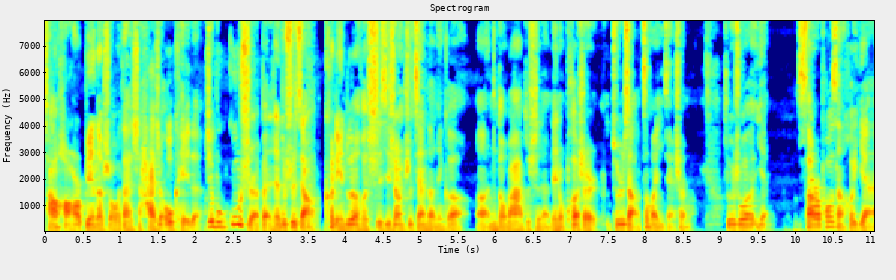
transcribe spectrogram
想好好编的时候，但是还是 OK 的。这部故事本身就是讲克林顿和实习生之间的那个，呃，你懂吧？就是那种破事儿，就是讲这么一件事儿嘛。所以说演 Sarah Paulson 和演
